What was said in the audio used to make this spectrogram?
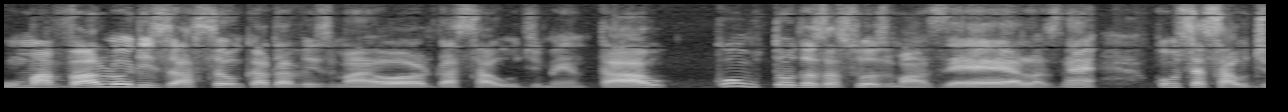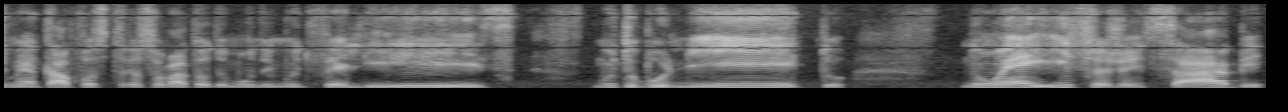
uma valorização cada vez maior da saúde mental, com todas as suas mazelas, né? Como se a saúde mental fosse transformar todo mundo em muito feliz, muito bonito. Não é isso, a gente sabe.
